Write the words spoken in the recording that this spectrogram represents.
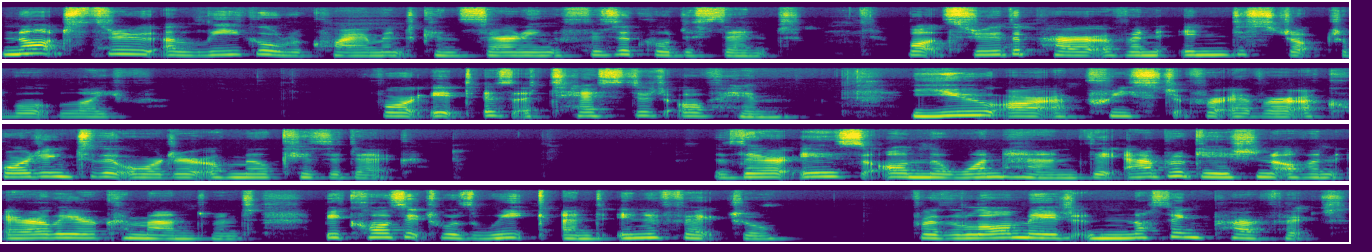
not through a legal requirement concerning physical descent, but through the power of an indestructible life. For it is attested of him, You are a priest forever, according to the order of Melchizedek. There is, on the one hand, the abrogation of an earlier commandment because it was weak and ineffectual, for the law made nothing perfect.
